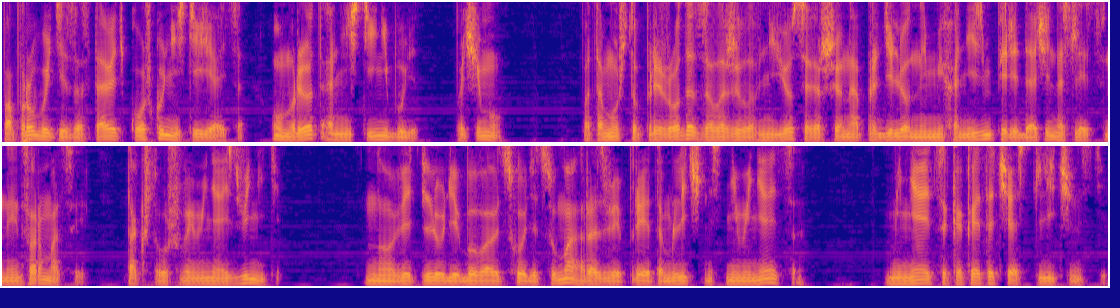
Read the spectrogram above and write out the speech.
Попробуйте заставить кошку нести яйца. Умрет, а нести не будет. Почему? Потому что природа заложила в нее совершенно определенный механизм передачи наследственной информации. Так что уж вы меня извините. Но ведь люди бывают сходят с ума, разве при этом личность не меняется? Меняется какая-то часть личности.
